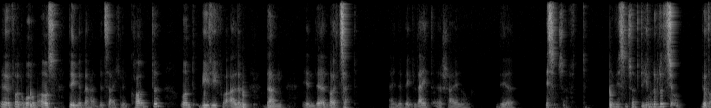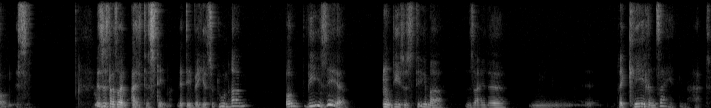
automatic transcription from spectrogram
äh, von Rom aus Dinge bezeichnen konnte und wie sie vor allem dann in der Neuzeit eine Begleiterscheinung der Wissenschaft, der wissenschaftlichen Revolution geworden ist. Es ist also ein altes Thema, mit dem wir hier zu tun haben. Und wie sehr dieses Thema seine prekären Seiten hat.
